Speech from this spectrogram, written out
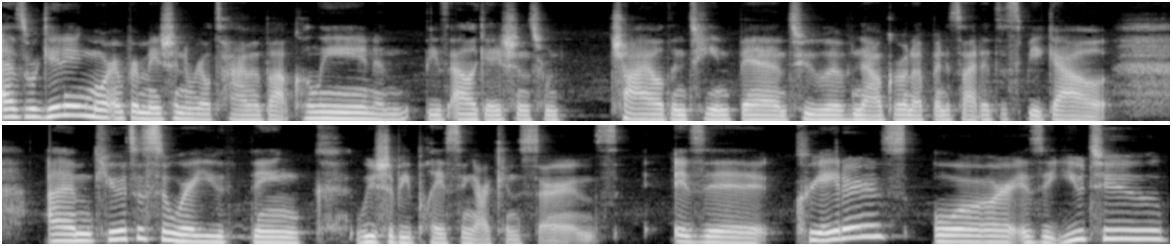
as we're getting more information in real time about Colleen and these allegations from child and teen fans who have now grown up and decided to speak out, I'm curious as to where you think we should be placing our concerns. Is it creators or is it YouTube?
